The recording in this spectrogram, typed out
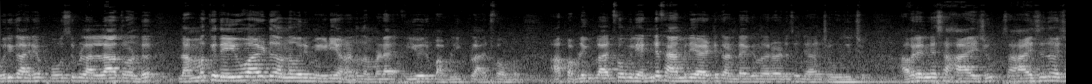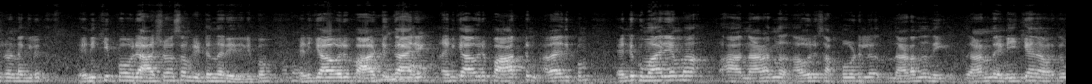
ഒരു കാര്യം പോസിബിൾ അല്ലാത്തതുകൊണ്ട് നമുക്ക് ദൈവമായിട്ട് തന്ന ഒരു മീഡിയ ആണ് നമ്മുടെ ഈ ഒരു പബ്ലിക് പ്ലാറ്റ്ഫോം ആ പബ്ലിക് പ്ലാറ്റ്ഫോമിൽ എന്റെ ഫാമിലി ആയിട്ട് കണ്ടേക്കുന്നവരോടത്ത് ഞാൻ ചോദിച്ചു. അവരെന്നെ സഹായിച്ചു. സഹായിച്ചെന്ന് വെച്ചിട്ടുണ്ടെങ്കിൽ എനിക്കിപ്പോൾ ഒരു ആശ്വാസം കിട്ടുന്ന രീതിയിൽ ഇപ്പം എനിക്ക് ആ ഒരു പാട്ടും കാര്യം എനിക്ക് ആ ഒരു പാട്ടും അതായത് ഇപ്പം എന്റെ കുമാരിയമ്മ നടന്ന് ആ ഒരു സപ്പോർട്ടിൽ നടന്ന് നടന്ന് എണീക്കാൻ അവർക്ക്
